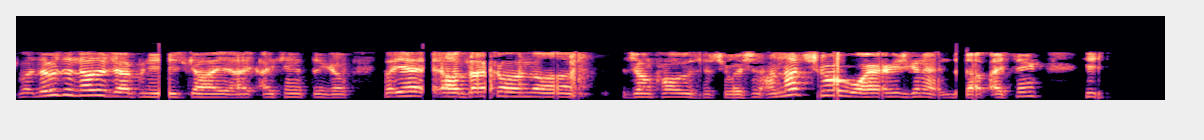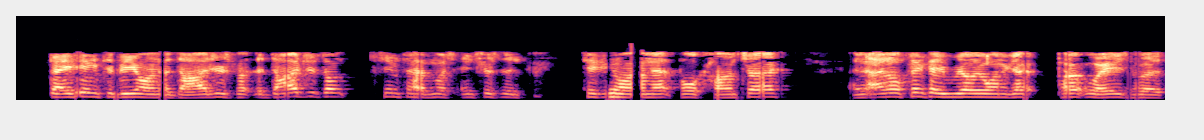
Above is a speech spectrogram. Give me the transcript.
But there was another Japanese guy I, I can't think of. But yeah, uh, back on uh, the Giancarlo situation. I'm not sure where he's gonna end up. I think he's begging to be on the Dodgers, but the Dodgers don't seem to have much interest in taking on that full contract. And I don't think they really want to get part ways with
